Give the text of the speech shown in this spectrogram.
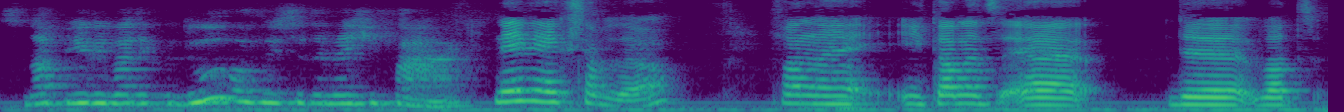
Snappen jullie wat ik bedoel of is het een beetje vaag? Nee, nee, ik snap het wel. Van, je kan het, de wat,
